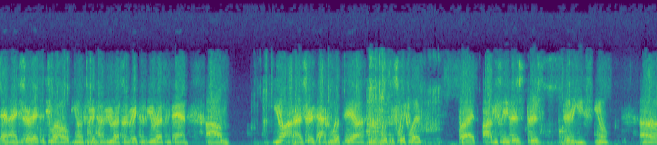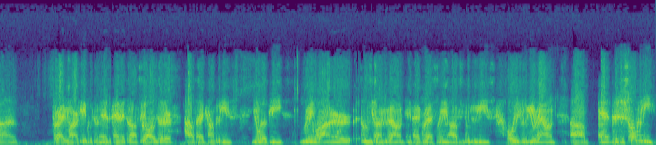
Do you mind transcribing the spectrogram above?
and I just earlier I said to you, oh, you know, it's a great time to be a wrestler, great time to be a wrestling fan. Um, you know, I'm not sure exactly what the uh, what the switch was, but obviously there's there's been a huge, you know, uh, thriving market with the independents and obviously all these other outside companies. You know, whether it be Ring of Honor, Lucha Underground, Impact Wrestling, obviously WWE's always going to be around. Um, and there's just so many,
